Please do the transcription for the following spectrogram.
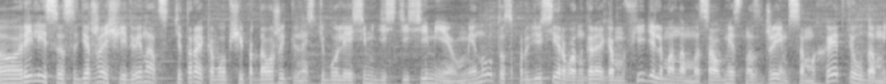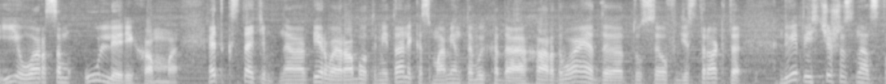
Э, релиз, содержащий 12 треков общей продолжительностью более 77 минут, спродюсирован Грегом Фидельманом совместно с Джеймсом Хэтфилдом и Ларсом Уллерихом. Это, кстати, э, первая работа Металлика с момента выхода Hardwired to Self-Destruct 2016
